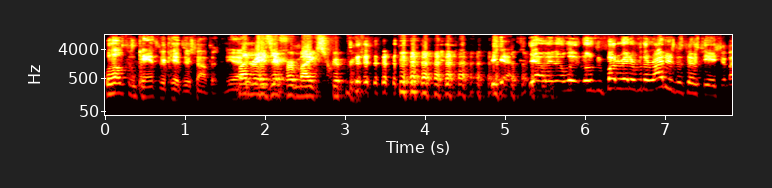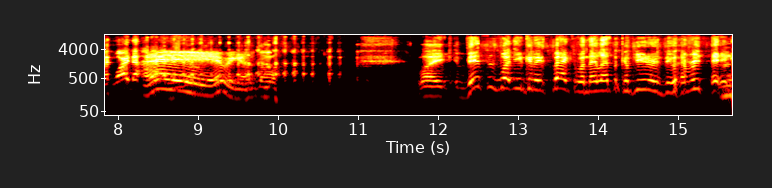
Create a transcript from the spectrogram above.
We'll help some cancer kids or something. Yeah, Fundraiser for Mike script read. yeah, yeah. we- we- We'll do fundraiser for the Writers Association. Like, why not? hey, here we go. Like, this is what you can expect when they let the computers do everything.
